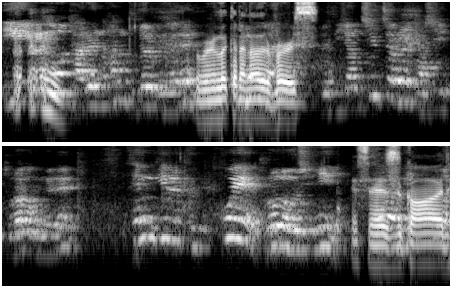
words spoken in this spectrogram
이또 다른 한 구절 보면은 When we look at another verse, 그래서 2장 7절을 다시 돌아가 보면은 생기를 그 코에 불어넣으시니 it says God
